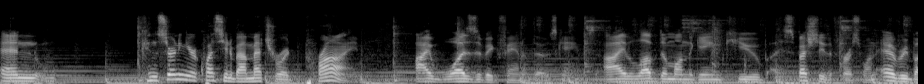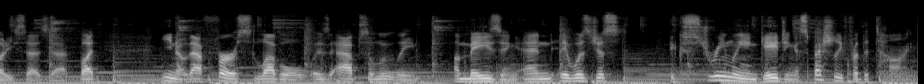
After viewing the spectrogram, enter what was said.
And concerning your question about Metroid Prime, I was a big fan of those games. I loved them on the GameCube, especially the first one. Everybody says that. But, you know, that first level was absolutely amazing. And it was just extremely engaging, especially for the time.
